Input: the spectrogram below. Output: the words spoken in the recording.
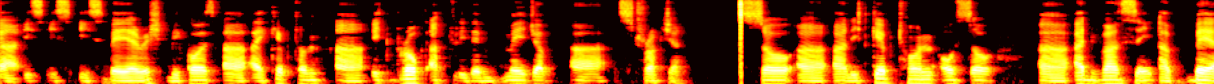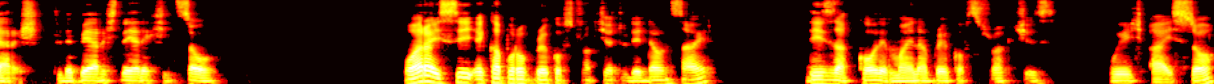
uh, is is is bearish because uh, i kept on uh, it broke actually the major uh, structure. So uh, and it kept on also uh, advancing a bearish to the bearish direction. So what i see a couple of break of structure to the downside. These are called the minor break of structures which i saw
